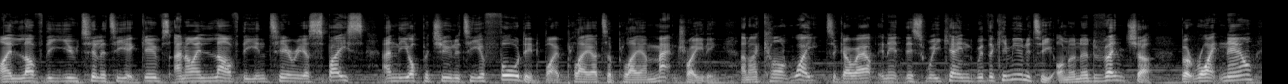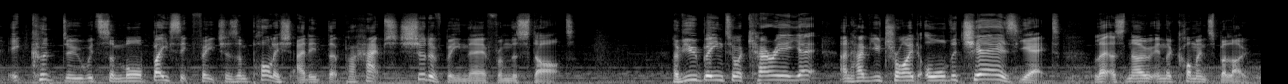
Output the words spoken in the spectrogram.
I love the utility it gives and I love the interior space and the opportunity afforded by player to player mat trading and I can't wait to go out in it this weekend with the community on an adventure but right now it could do with some more basic features and polish added that perhaps should have been there from the start. Have you been to a carrier yet and have you tried all the chairs yet? Let us know in the comments below.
